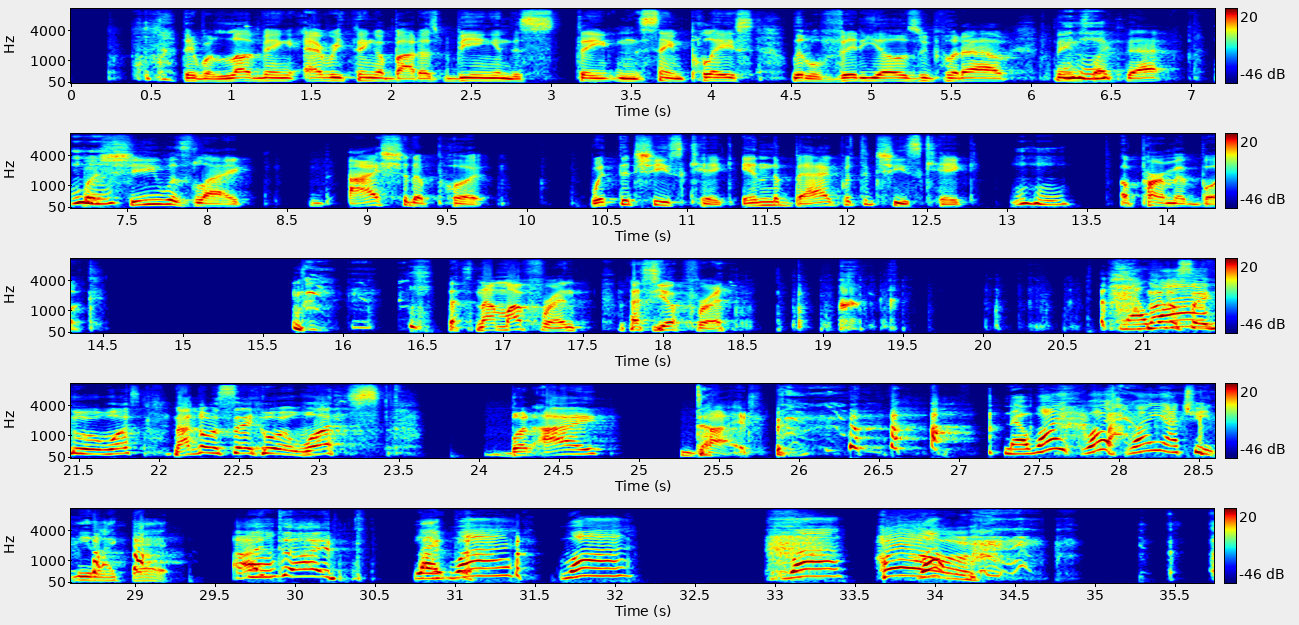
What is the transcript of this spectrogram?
They were loving everything about us being in this thing in the same place. Little videos we put out, things Mhm. like that. But Mhm. she was like, I should have put with the cheesecake in the bag with the cheesecake hmm a permit book. That's not my friend. That's your friend. Now Not gonna say who it was. Not gonna say who it was. But I died. Now why? Why? Why y'all treat me like that? I died. Like why? Why? Why? Oh.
